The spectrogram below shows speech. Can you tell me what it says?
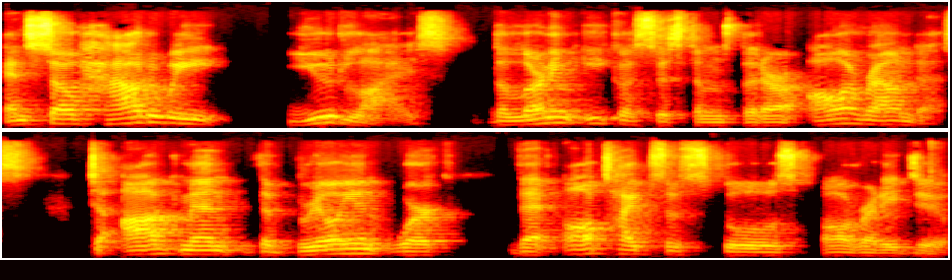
And so how do we utilize the learning ecosystems that are all around us to augment the brilliant work that all types of schools already do.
